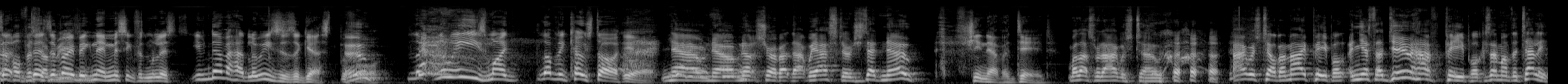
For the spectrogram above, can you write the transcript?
available a, for There's a very big name missing from the list. You've never had Louise as a guest before. Lu- Louise, my lovely co-star here. No, no, I'm not sure about that. We asked her and she said no. She never did. Well, that's what I was told. I was told by my people, and yes, I do have people because I'm on the telly.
